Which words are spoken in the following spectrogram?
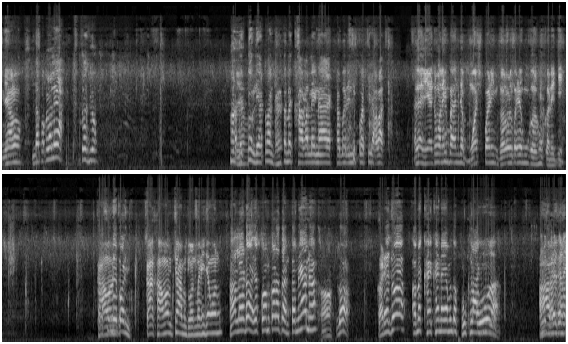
ને હાલો. લે પકડો લે. તો જો. હા તો લેટવાન ઘરે તમે ખાવા લઈને આયા ખબર આવા. એટલે નહીં પણ પડીને ગરોળ પડે હું શું કરે છે ખાવાનું પડી. કા ખાવાનું છે આમ જોનમાં નહીં જવાનું? હા લેડો એક કામ કરો તને તમે હે ને લો ઘરે જો અમે ખાઈ ખાઈને તો ભૂખ લાગી હા ઘરે તમે.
